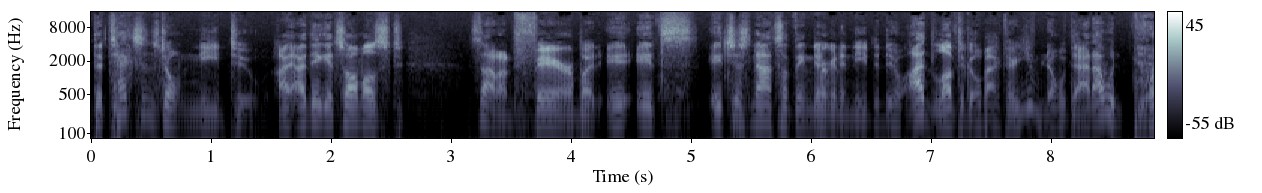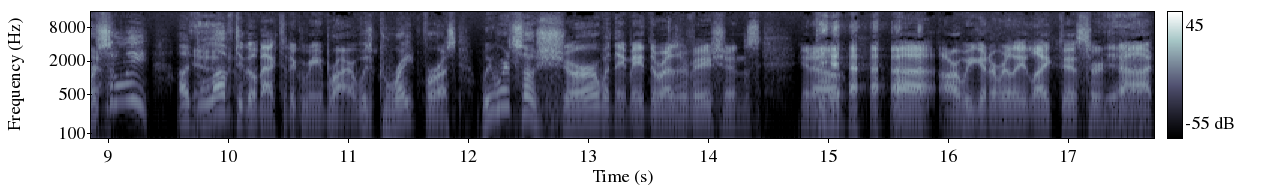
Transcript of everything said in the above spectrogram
the Texans don't need to. I, I think it's almost it's not unfair, but it, it's it's just not something they're going to need to do. I'd love to go back there. You know that. I would personally. I'd Yeah. love to go back to the Greenbrier. It was great for us. We weren't so sure when they made the reservations. You know, uh, are we going to really like this or Yeah. not?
